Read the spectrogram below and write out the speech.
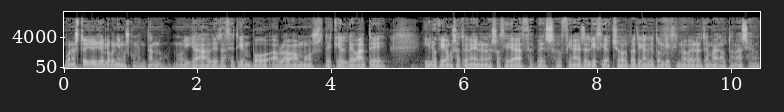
bueno, esto yo, yo lo venimos comentando, ¿no? Y ya desde hace tiempo hablábamos de que el debate y lo que íbamos a tener en la sociedad, pues, finales del 18 y prácticamente todo el 19 era el tema de la eutanasia, ¿no?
